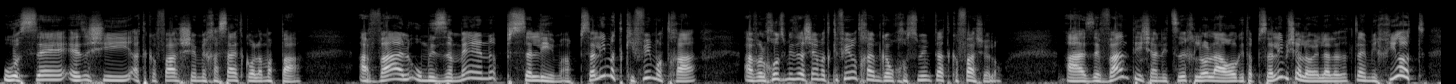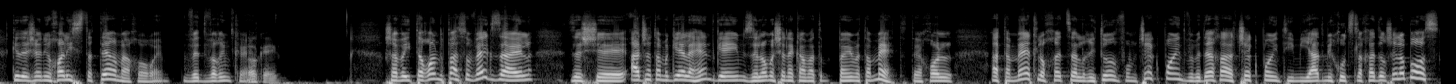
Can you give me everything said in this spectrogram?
הוא עושה איזושהי התקפה שמכסה את כל המפה, אבל הוא מזמן פסלים. הפסלים מתקיפים אותך, אבל חוץ מזה שהם מתקיפים אותך, הם גם חוסמים את ההתקפה שלו. אז הבנתי שאני צריך לא להרוג את הפסלים שלו, אלא לתת להם לחיות, כדי שאני אוכל להסתתר מאחוריהם, ודברים כאלה. אוקיי. Okay. עכשיו, היתרון ב Path of Exile, זה שעד שאתה מגיע ל end game, זה לא משנה כמה פעמים אתה מת. אתה יכול, אתה מת, לוחץ על return from checkpoint, ובדרך כלל ה checkpoint היא מיד מחוץ לחדר של הבוס,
